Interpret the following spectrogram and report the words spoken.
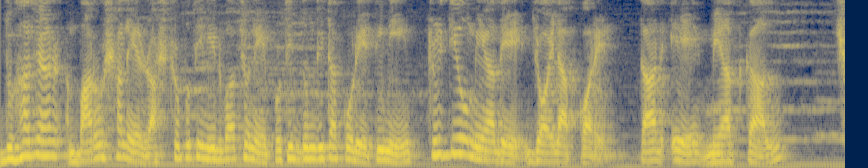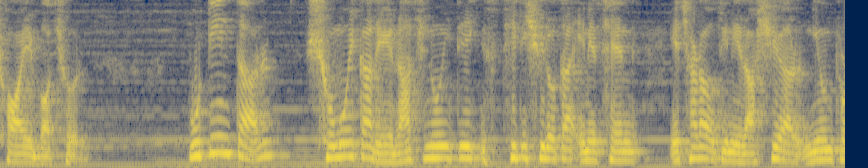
দু হাজার বারো সালের রাষ্ট্রপতি নির্বাচনে প্রতিদ্বন্দ্বিতা করে তিনি তৃতীয় মেয়াদে জয়লাভ করেন। তার এ মেয়াদকাল ছয় বছর। পুতিন তার সময়কালে রাজনৈতিক স্থিতিশীলতা এনেছেন। এছাড়াও তিনি রাশিয়ার নিয়ন্ত্রণ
